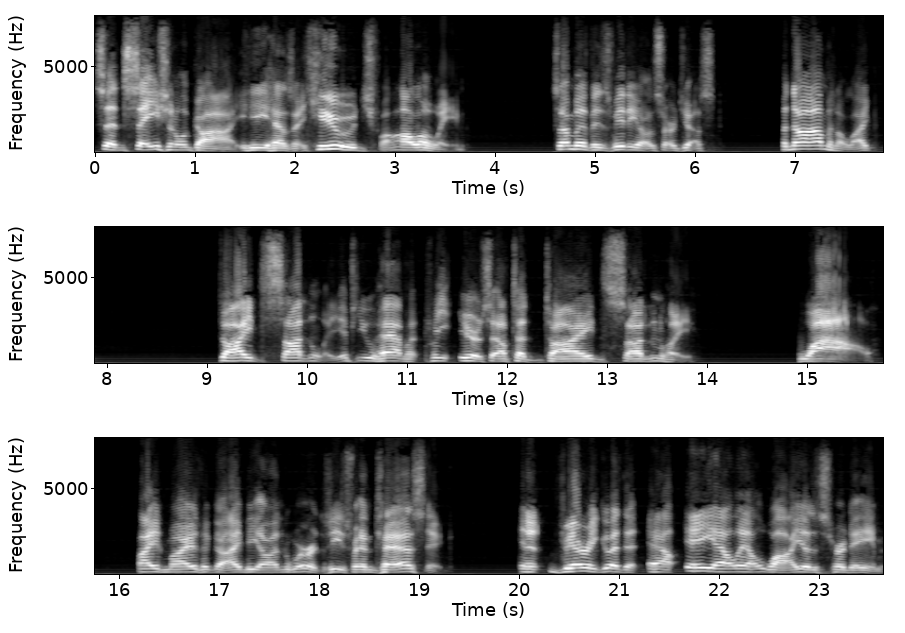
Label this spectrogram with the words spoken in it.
sensational guy. He has a huge following. Some of his videos are just phenomenal, like died suddenly. If you haven't, treat yourself to died suddenly. Wow. I admire the guy beyond words. He's fantastic. And it's very good that A L L Y is her name.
